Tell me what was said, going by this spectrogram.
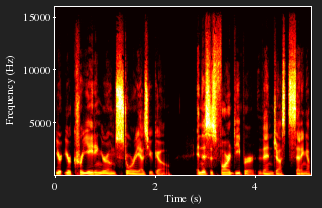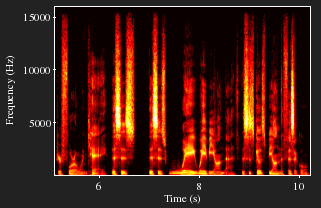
You're you're creating your own story as you go. And this is far deeper than just setting up your 401k. This is this is way way beyond that. This is goes beyond the physical.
